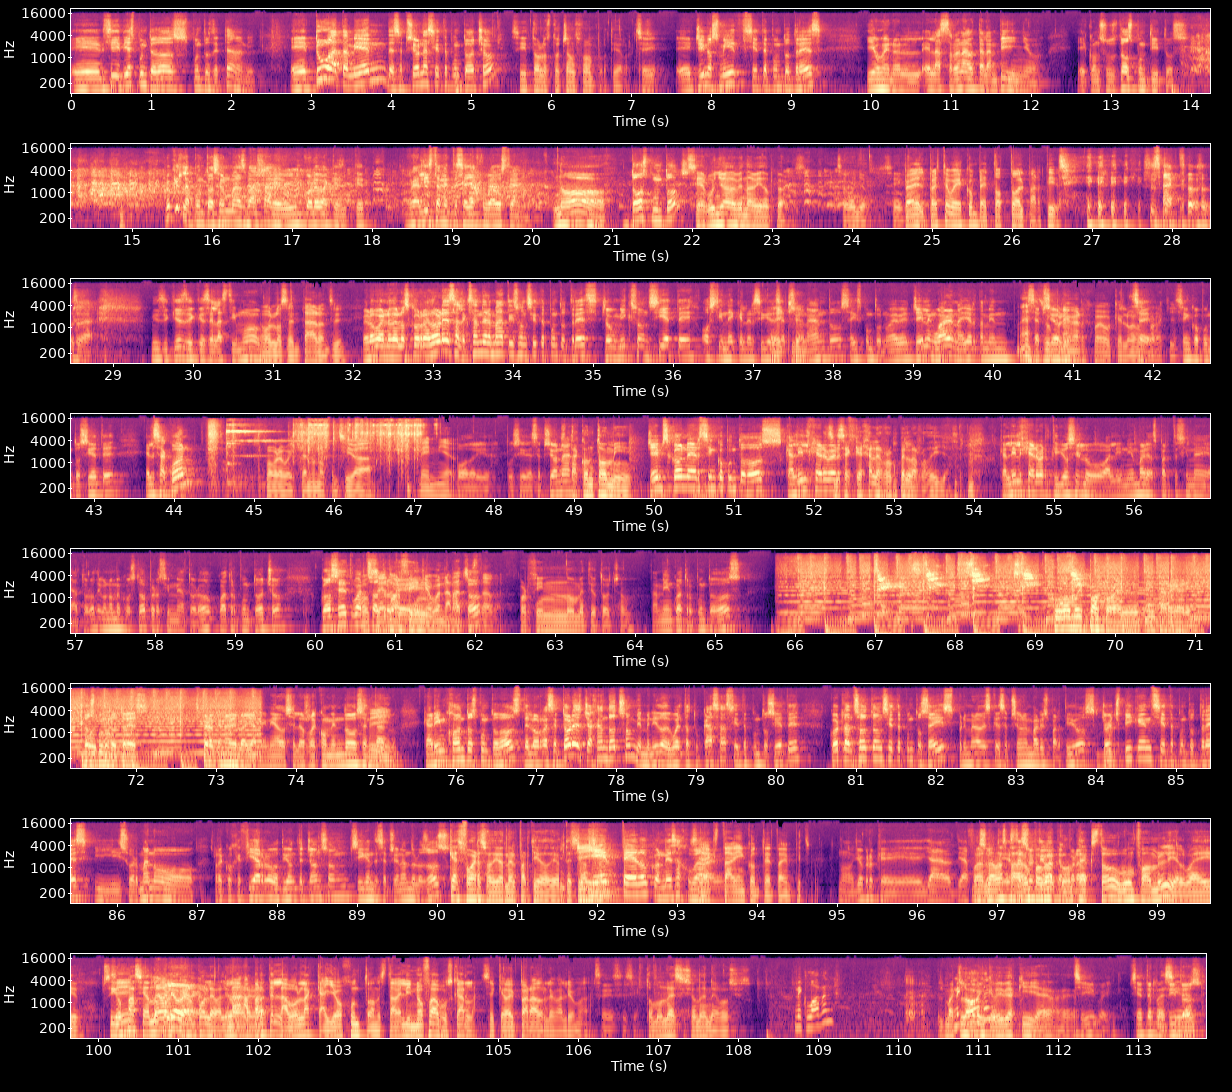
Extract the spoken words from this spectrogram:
Eh, sí, 10.2 puntos de Tami. Eh, Tua también decepciona 7.8. Sí, todos los touchdowns fueron por tierra. Sí. Eh, Gino Smith 7.3. Y bueno, el, el astronauta Lampiño eh, con sus dos puntitos. Creo que es la puntuación más baja de un coreback que, que realistamente se haya jugado este año. No, ¿Dos puntos? según yo habían habido peores. Según yo, sí. Pero, el- pero este güey completó todo el partido. Exacto. O sea, Ni siquiera es de que se lastimó. O lo sentaron, sí. Pero bueno, de los corredores, Alexander Mattison 7.3, Joe Mixon 7, Austin Eckler sigue Eckler. decepcionando 6.9, Jalen Warren ayer también Eh, es su primer juego que lo vemos Sí, por aquí. 5.7. El Sacón, Pobre güey, está en una ofensiva de miedo. podría, pues sí, decepciona. Está con Tommy. James Conner 5.2, Khalil Herbert. Si se queja, le rompen las rodillas. Khalil Herbert, que yo sí lo alineé en varias partes, sí me atoró. Digo, no me costó, pero sí me atoró. 4.8. Gus Edwards, Gus otro Edwards, que qué buena mató. estaba. Por fin no metió touchdown. También 4.2. Jugó muy poco el, el Targaryen. 2.3. Espero que nadie lo haya alineado. Se les recomendó sentarlo. Sí. Karim Hunt 2.2. De los receptores, Jahan Dodson, bienvenido de vuelta a tu casa, 7.7. Cortland Sutton, 7.6. Primera vez que decepciona en varios partidos. George Pickens, 7.3. Y su hermano recoge fierro, Dionte Johnson, siguen decepcionando los dos. Qué esfuerzo dio en el partido Dionte Sí. ¿Qué Johnson. pedo con esa jugada? Zach güey? está bien contento en Pittsburgh. No, yo creo que ya, ya fue Bueno, su nada más para dar un poco última de temporada. contexto, hubo un fumble y el güey siguió Sí. paseando Le por el campo, le valió La- verga. aparte, la bola cayó junto donde estaba él y no fue a buscarla. Se quedó ahí parado, le valió más. Sí, sí, sí. Tomó una decisión de negocios. McLovin? El McLovin ¿McLovin? que vive aquí ya. eh. Sí, güey. Siete puntitos.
